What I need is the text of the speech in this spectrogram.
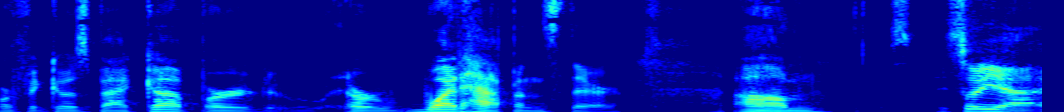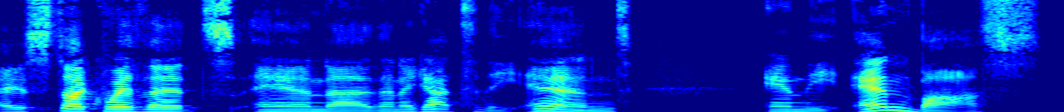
or if it goes back up, or or what happens there. Um, so yeah, I stuck with it, and uh, then I got to the end, and the end boss.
